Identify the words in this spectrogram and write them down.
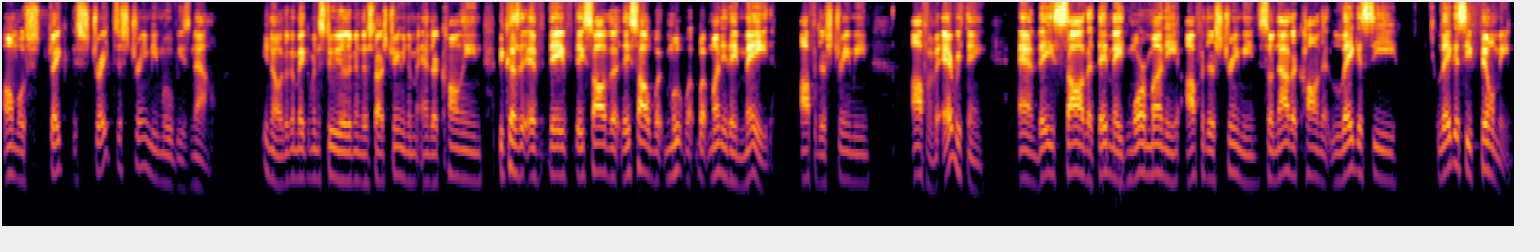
almost straight straight to streaming movies now. You know, they're going to make them in the studio. They're going to start streaming them, and they're calling because if they they saw the they saw what what money they made off of their streaming, off of everything, and they saw that they made more money off of their streaming. So now they're calling it legacy legacy filming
